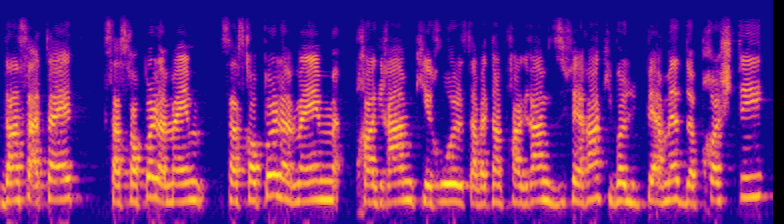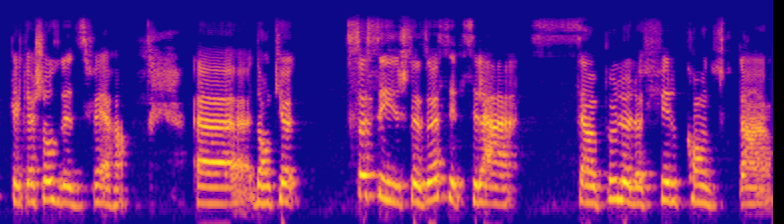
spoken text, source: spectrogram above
dans sa tête, ça sera pas le même, ça sera pas le même programme qui roule. Ça va être un programme différent qui va lui permettre de projeter quelque chose de différent. Euh, donc ça, c'est, je te dirais, c'est, c'est la, c'est un peu le, fil conducteur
